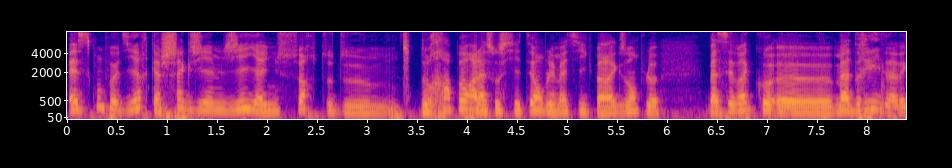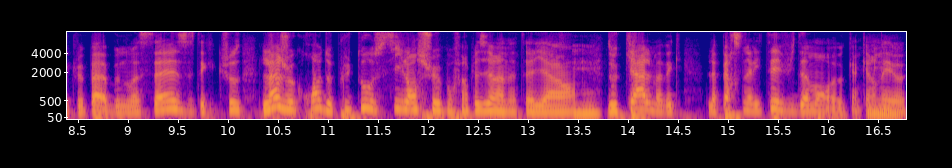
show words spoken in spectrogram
Est-ce qu'on peut dire qu'à chaque JMJ, il y a une sorte de, de rapport à la société emblématique? Par exemple, bah, c'est vrai que euh, Madrid avec le pape Benoît XVI, c'était quelque chose, là je crois, de plutôt silencieux pour faire plaisir à Natalia, hein. mhm. de calme avec la personnalité évidemment euh, qu'incarnait mhm.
